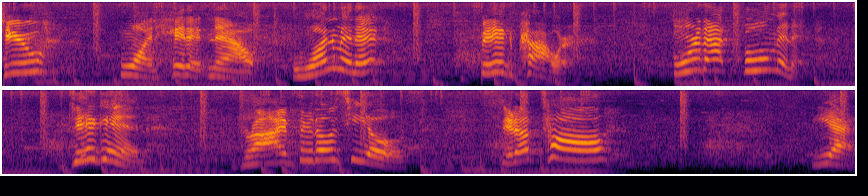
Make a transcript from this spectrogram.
two, one. Hit it now. One minute, big power. For that full minute, dig in, drive through those heels, sit up tall. Yes.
